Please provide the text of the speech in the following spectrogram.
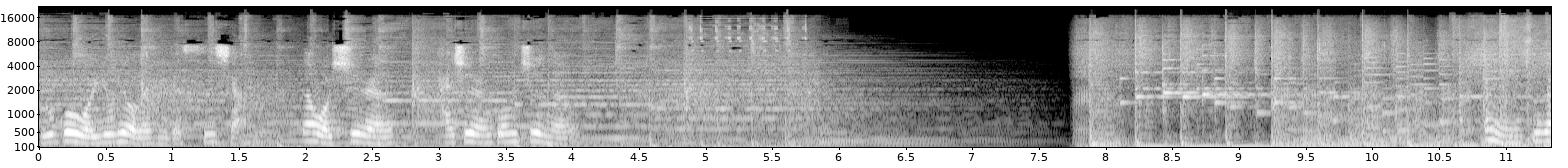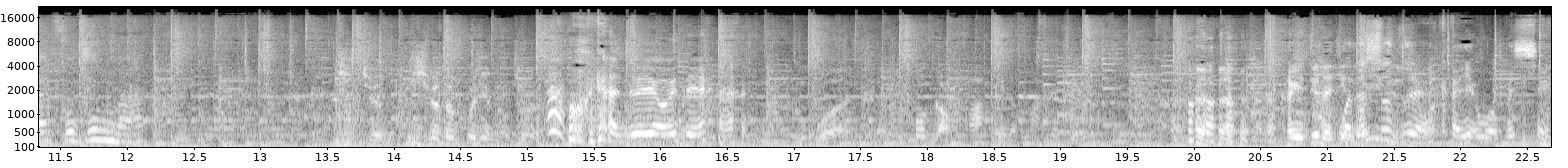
如果我拥有了你的思想，那我是人还是人工智能？你们住在附近吗？你觉得你觉得附近能住人？我感觉有点。如果你能脱稿发挥的话，那就 可以对着镜头。我的数字人可以，我不行。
